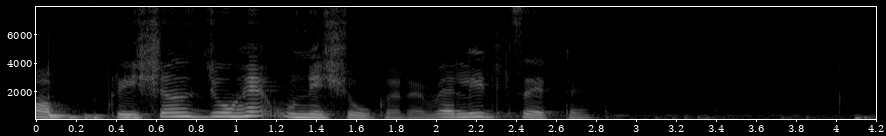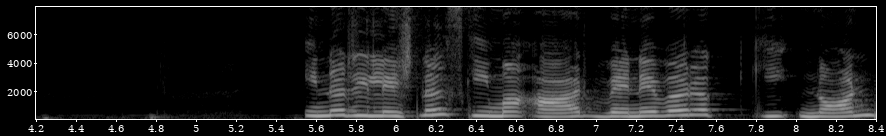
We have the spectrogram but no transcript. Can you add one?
ऑपरेशंस जो हैं, उन्हें शो कर रहा है। वैलिड सेट है। In a relational schema R whenever a non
